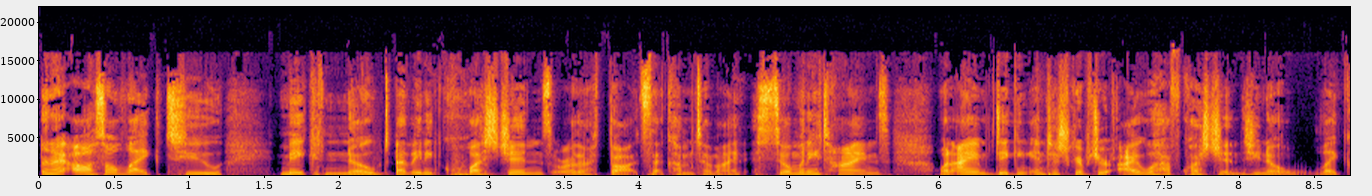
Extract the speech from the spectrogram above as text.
And I also like to make note of any questions or other thoughts that come to mind. So many times when I am digging into scripture, I will have questions, you know, like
